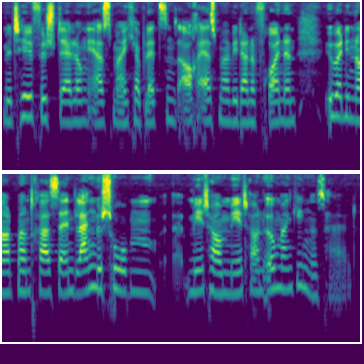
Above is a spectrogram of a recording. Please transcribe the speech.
Mit Hilfestellung erstmal. Ich habe letztens auch erstmal wieder eine Freundin über die Nordbahntrasse entlang geschoben, Meter um Meter und irgendwann ging es halt.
